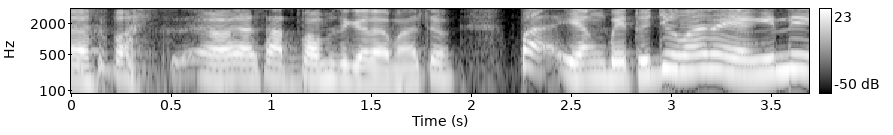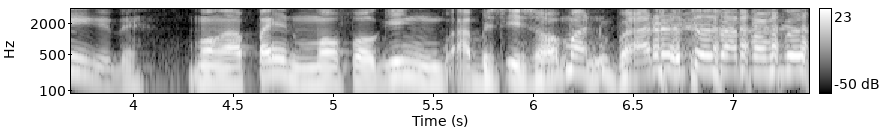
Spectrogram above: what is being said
pos eh, satpam segala macam. Pak, yang B7 mana yang ini gitu. Mau ngapain? Mau fogging abis isoman baru tuh satpam gua.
